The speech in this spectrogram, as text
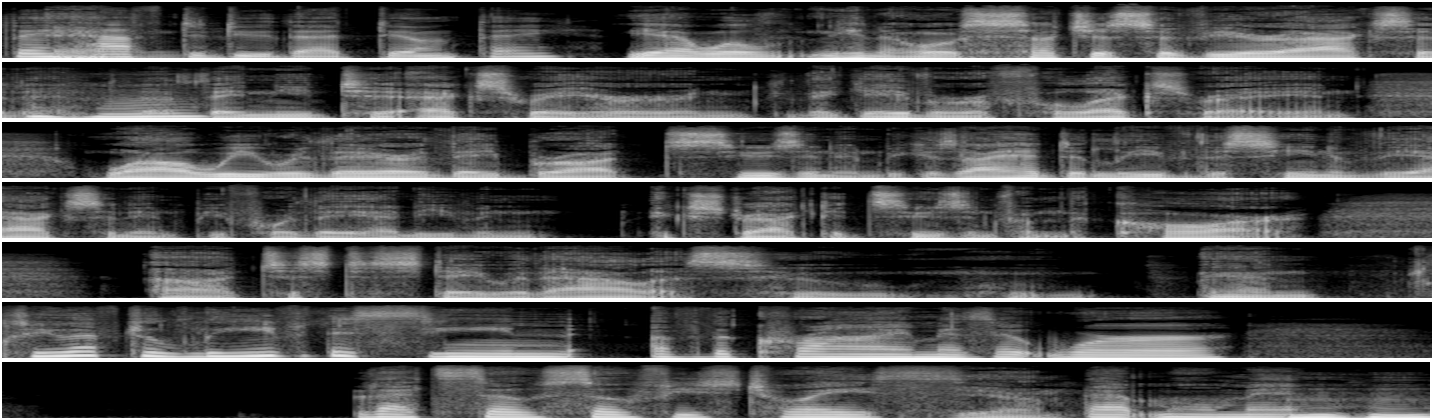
They have to do that, don't they? Yeah, well, you know, it was such a severe accident Mm-hmm. that they need to x ray her, and they gave her a full x ray. And while we were there, they brought Susan in because I had to leave the scene of the accident before they had even extracted Susan from the car uh, just to stay with Alice, who, who and So you have to leave the scene of the crime, as it were. That's so Sophie's choice. yeah, That moment. Mm-hmm.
